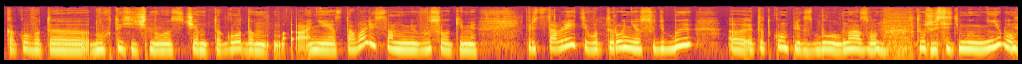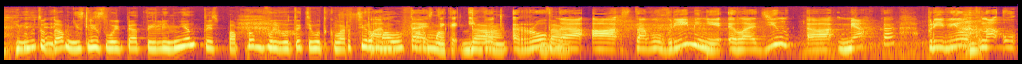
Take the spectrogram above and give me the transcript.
какого-то 2000 с чем-то годом они оставались самыми высокими. Представляете, вот ирония судьбы, э, этот комплекс был назван тоже седьмым небом, и мы туда внесли свой пятый элемент, то есть попробовали вот эти вот квартиры малого формата. И да, вот ровно да. а, с того времени L1 а, мягко привил к на, у,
